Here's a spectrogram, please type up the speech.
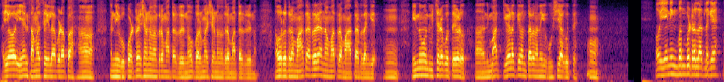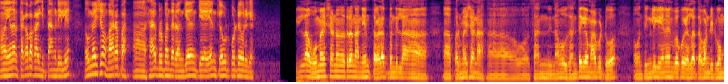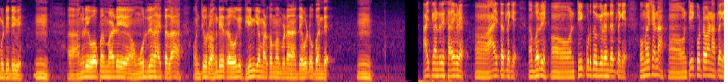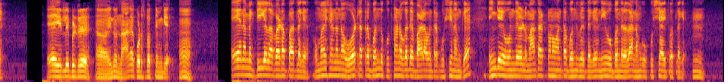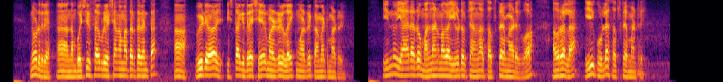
ಅಯ್ಯೋ, ಏನು ಸಮಸ್ಯೆ ಇಲ್ಲ ಬಿಡಪ್ಪ. ಹಾಂ, ನೀವು ಕೊಟ್ರೇಶ್ ಅಣ್ಣನ ಹತ್ರ ಮಾತಾಡ್ರೇನು ಪರಮೇಶ್ ಅಣ್ಣನ ಹತ್ರ ಮಾತಾಡ್ರೇನು? ಅವ್ರ ಹತ್ರ ಮಾತಾಡಿದ್ರೆ ನಮ್ಮ ಹತ್ರ ಮಾತಾಡ್ದಂಗೆ. ಹ್ಞೂ ಇನ್ನೂ ಒಂದು ವಿಚಾರ ಗೊತ್ತ ಹೇಳು. ನಿಮ್ಮ ಮಾತು ಕೇಳೋಕ್ಕೆ ಒಂಥರ ನನಗೆ ಖುಷಿ ಆಗುತ್ತೆ. ಹ್ಞೂ ಓ ಏನಿಂಗ್ ಬಂದ್ಬಿಟ್ರಲ್ಲ ಅತ್ಲಾಗೆ ಏನಾದ್ರು ತಗೋಬೇಕಾಗಿತ್ತ ಅಂಗಡಿಲಿ? ಉಮೇಶು, ಬಾರಪ್ಪ. ಸಾಹೇಬ್ರು ಬಂದಾರೆ, ಅವ್ನಿಗೆ ಏನು ಕೇಳ್ಬಿಟ್ಟು ಕೊಟ್ಟೆ ಅವರಿಗೆ? ಇಲ್ಲ ಉಮೇಶ್ ಅಣ್ಣನ ಹತ್ರ ನಾನೇನು ತಗೊಳಕ್ ಬಂದಿಲ್ಲ. ಪರಮೇಶ್ ಅಣ್ಣ ಸನ್ ನಾವು ಸಂತೆಗೆ ಮಾಡಿಬಿಟ್ಟು ಒಂದು ತಿಂಗಳಿಗೆ ಏನೇನು ಬೇಕು ಎಲ್ಲ ತಗೊಂಡು ಇಟ್ಕೊಂಡ್ಬಿಟ್ಟಿದ್ದೀವಿ. ಹ್ಞೂ ಅಂಗಡಿ ಓಪನ್ ಮಾಡಿ ಮೂರು ದಿನ ಆಯ್ತಲ್ಲ ಒಂಚೂರು ಅಂಗಡಿ ಹತ್ರ ಹೋಗಿ ಕ್ಲೀನ್ಗೆ ಮಾಡ್ಕೊಂಬಂದ್ಬಿಡೋಣ ಅಂತ ಹೇಳ್ಬಿಟ್ಟು ಬಂದೆ. ಹ್ಞೂ ಆಯ್ತು ಕಣ್ರಿ ಸಾಹೇಬ್ರೆ. ಹಾಂ ಆಯ್ತು ಅತ್ಲಗೆ. ಬರ್ರಿ. ಒಂದು ಟೀ ಕುಡ್ದೋಗಿರಂತ ಅತ್ಲಗೆ. ಉಮೇಶ್ ಅಣ್ಣ ಒಂದು ಟೀ ಕೊಟ್ಟವಣ್ಣ ಅತ್ಲಗೆ. ಏ ಇರಲಿ ಬಿಡ್ರಿ. ಇನ್ನು ನಾನೇ ಕೊಡಿಸ್ಬೇಕು ನಿಮಗೆ. ಹ್ಞೂ ಏ, ನಮಗೆ ಟೀ ಎಲ್ಲ ಬೇಡಪ್ಪ ಅತ್ಲಾಗೆ ಉಮೇಶ್ ಅಣ್ಣನ ಹೋಟ್ಲ್ ಹತ್ರ ಬಂದು ಕುತ್ಕೊಂಡು ಹೋಗೋದೇ ಭಾಳ ಒಂಥರ ಖುಷಿ ನಮಗೆ. ಹಿಂಗೆ ಒಂದೆರಡು ಮಾತಾಡ್ಕೊಂಡು ಅಂತ ಬಂದು ಅತ್ಲಾಗೆ ನೀವು ಬಂದ್ರಲ್ಲ ನಮಗೂ ಖುಷಿ ಆಯ್ತು ಅತ್ಲಾಗೆ. ಹ್ಞೂ ನೋಡಿದ್ರೆ ನಮ್ಮ ಬಶೀರ್ ಸಾಹೇಬ್ರು ಎಷ್ಟು ಮಾತಾಡ್ತಾರೆ ಅಂತ? ಹಾಂ ವಿಡಿಯೋ ಇಷ್ಟ ಆಗಿದ್ರೆ ಶೇರ್ ಮಾಡಿರಿ, ಲೈಕ್ ಮಾಡಿರಿ, ಕಮೆಂಟ್ ಮಾಡಿರಿ. ಇನ್ನು ಯಾರಾದರೂ ಮಲ್ನಾಡ್ ಮಗ ಯೂಟ್ಯೂಬ್ ಚಾನಲ್ನ ಸಬ್ಸ್ಕ್ರೈಬ್ ಮಾಡಿದ್ವೋ ಅವರೆಲ್ಲ ಈ ಕೂಡಲೇ ಸಬ್ಸ್ಕ್ರೈಬ್ ಮಾಡಿರಿ.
